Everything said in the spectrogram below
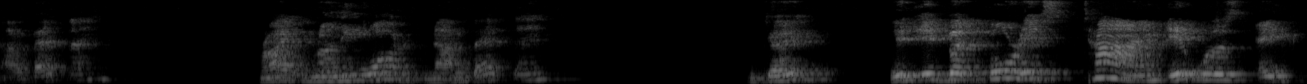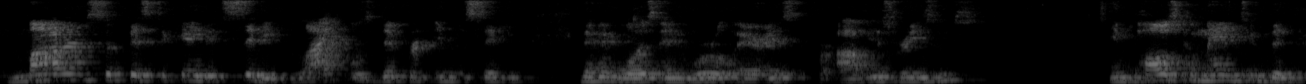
not a bad thing. Right? Running water, not a bad thing. Okay? It, it, but for its time, it was a modern, sophisticated city. Life was different in the city than it was in rural areas for obvious reasons. And Paul's command to the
